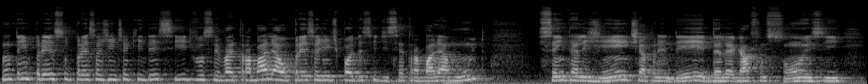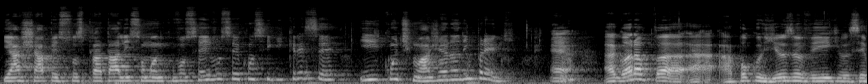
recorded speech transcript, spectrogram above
não tem preço, o preço a gente aqui decide, você vai trabalhar. O preço a gente pode decidir se é trabalhar muito, ser inteligente, aprender, delegar funções e, e achar pessoas para estar tá ali somando com você e você conseguir crescer e continuar gerando empregos. É. Agora, há, há, poucos dias eu vi que você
